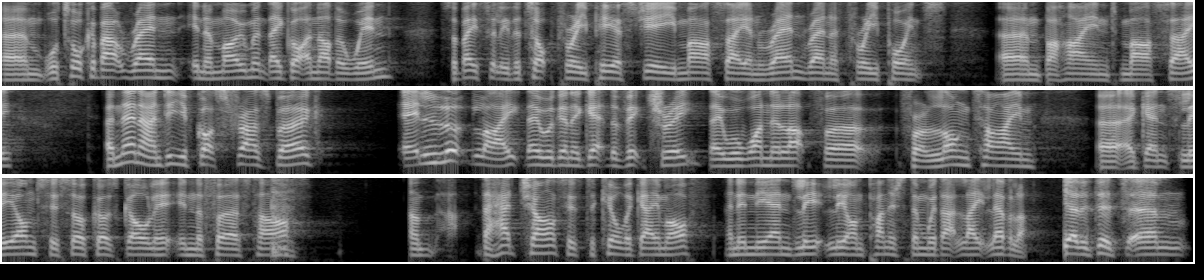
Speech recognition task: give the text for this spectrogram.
Um, we'll talk about Rennes in a moment. They got another win. So basically, the top three PSG, Marseille, and Rennes. Rennes are three points um, behind Marseille. And then, Andy, you've got Strasbourg. It looked like they were going to get the victory. They were 1 0 up for, for a long time uh, against Lyon. Sissoko's goal in the first half. um, they had chances to kill the game off, and in the end, Lyon punished them with that late leveler. Yeah, they did. Um,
